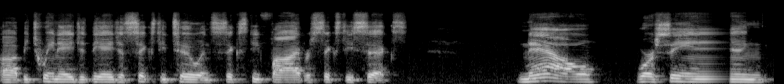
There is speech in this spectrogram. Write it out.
uh, between age at the age of 62 and 65 or 66. Now we're seeing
